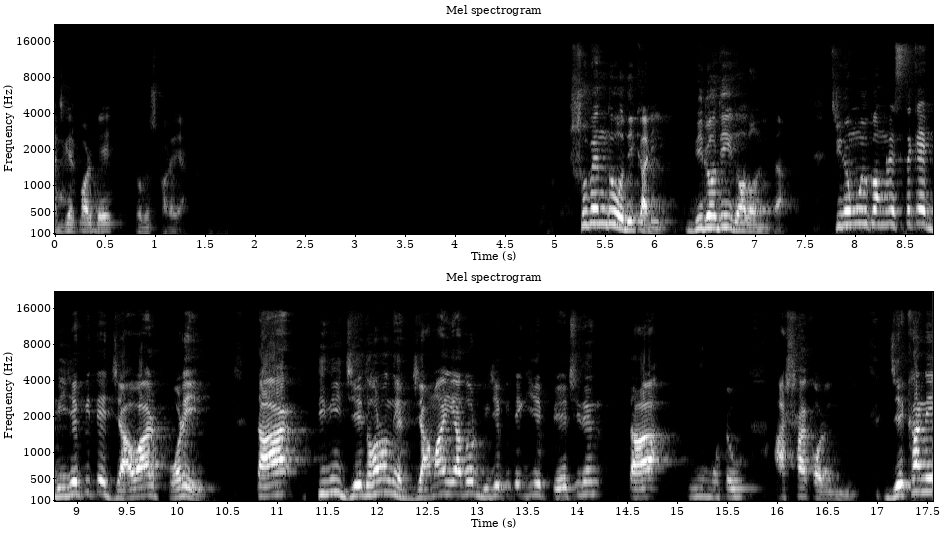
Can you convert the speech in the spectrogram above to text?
আজকের পর্বে প্রবেশ করা যাক। শুভেন্দু অধিকারী, বিরোধী দলনেতা। তৃণমূল কংগ্রেস থেকে বিজেপিতে যাওয়ার পরে তা তিনি যে ধরনের জামাই আদর বিজেপিতে গিয়ে পেয়েছিলেন, তা তিনি মোটেও আশা করেননি। যেখানে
